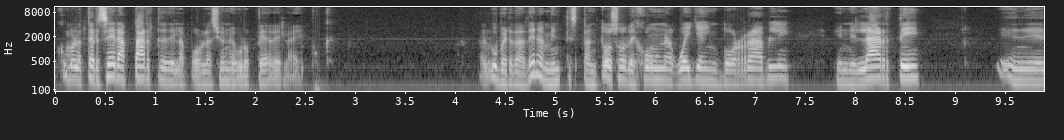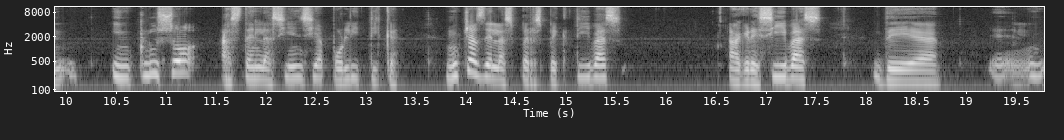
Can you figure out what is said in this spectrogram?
como la tercera parte de la población europea de la época. Algo verdaderamente espantoso, dejó una huella imborrable en el arte, incluso hasta en la ciencia política. Muchas de las perspectivas agresivas de, eh,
